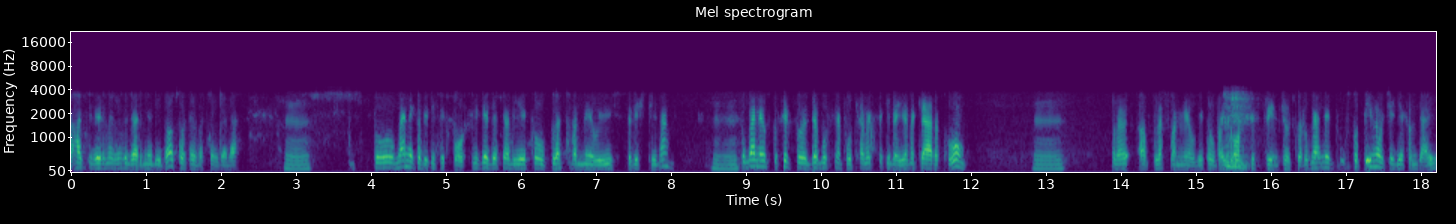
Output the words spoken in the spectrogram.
आज की डेट में जैसे घर में भी था छोटे बच्चे वगैरह। हम्म। तो मैंने कभी किसी को फोर्स नहीं किया जैसे अभी एक प्लस वन में हुई सृष्टि ना। हम्म। तो मैंने उसको सिर्फ़ जब उसने पूछा मेरे से कि भैया मैं क्या रखूँ? हम्म। तो अब प्लस वन में होगी तो भाई कौन सी स्ट्रीम चूज़ करूँ? मैंने उसको तीनों चीज़ें समझाई।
